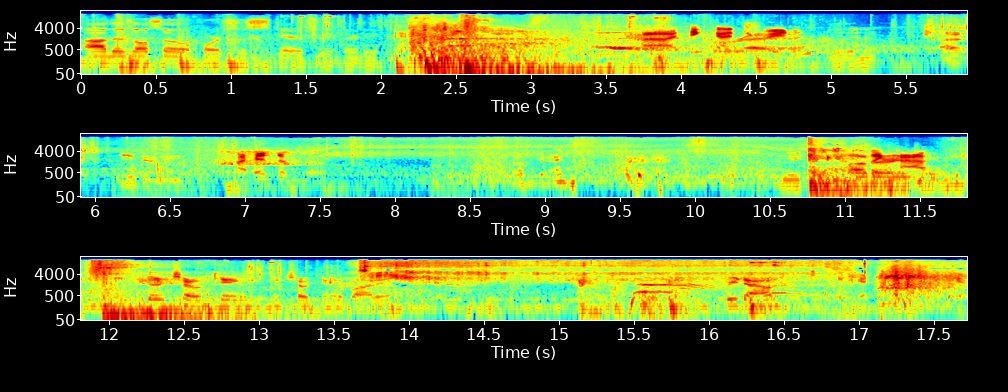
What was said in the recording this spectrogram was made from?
Uh, there's also horses scared 330. Uh, I think I Right. traded. You didn't. Uh, you didn't. I hit them though. Okay. You take Oh, they're, half. they're choking. They're choking the body. Three down. Get, get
